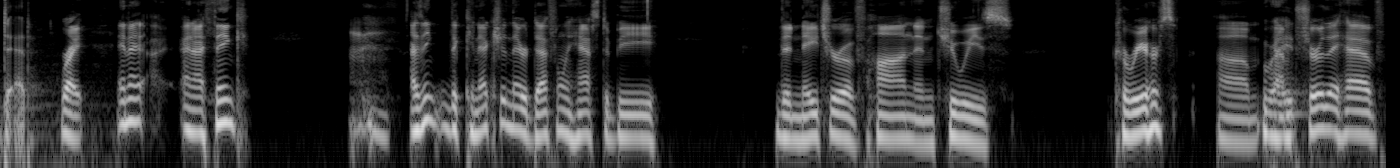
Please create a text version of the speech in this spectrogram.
dead. right and I and I think I think the connection there definitely has to be the nature of Han and Chewie's careers. Um, I'm sure they have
